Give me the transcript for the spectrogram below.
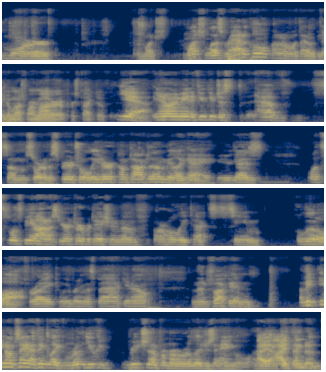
more, much much less radical. I don't know what that would be. Take a much more moderate perspective. Yeah, you know what I mean. If you could just have some sort of a spiritual leader come talk to them, and be like, "Hey, you guys, let's let's be honest. Your interpretation of our holy texts seem a little off, right? Can we bring this back? You know?" And then fucking, I think you know what I'm saying. I think like re- you could reach them from a religious angle. And, I- like, I think- to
